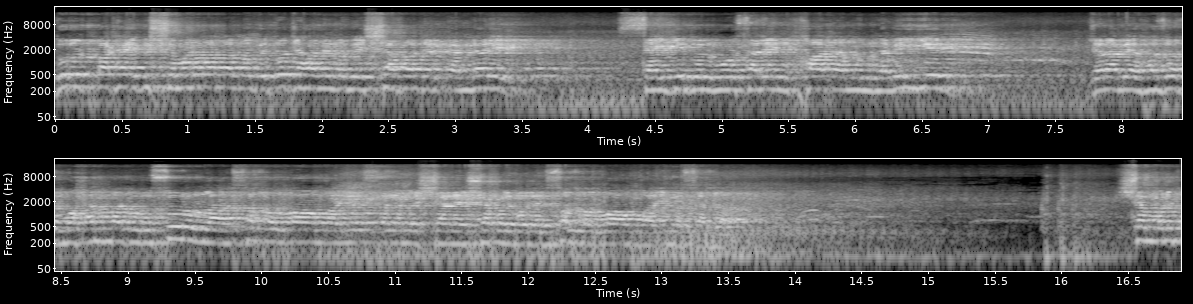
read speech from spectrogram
দুরুদ পাঠায় বিশ্ব মানবতার নবী দোজাহানের নবী শাহবাদের কান্ডারে সাইয়্যিদুল মুরসালিন খাতামুন নবিয়্যিন জনাবে হযরত মুহাম্মদ রাসূলুল্লাহ সাল্লাল্লাহু আলাইহি ওয়াসাল্লামের শানে সকলে বলেন, সাল্লাল্লাহু আলাইহি ওয়াসাল্লাম। সম্মানিত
